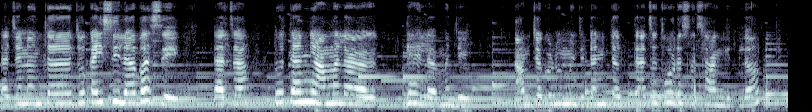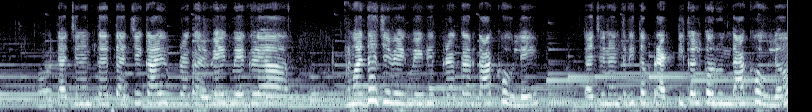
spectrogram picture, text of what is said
त्याच्यानंतर जो काही सिलेबस आहे त्याचा तो त्यांनी आम्हाला घ्यायला म्हणजे आमच्याकडून म्हणजे त्यांनी त्याचं थोडंसं सांगितलं. त्याच्यानंतर त्याचे काय प्रकार वेगवेगळ्या मधाचे वेगवेगळे प्रकार दाखवले. त्याच्यानंतर इथं प्रॅक्टिकल करून दाखवलं.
